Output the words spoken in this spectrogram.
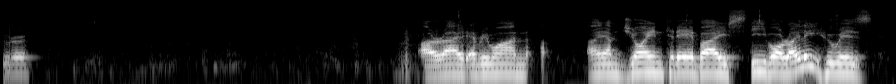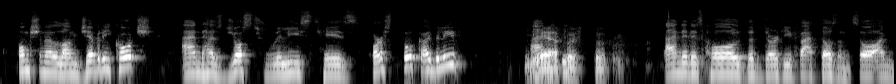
computer. All right, everyone. I am joined today by Steve O'Reilly, who is functional longevity coach and has just released his first book, I believe. Yeah, first book. And it is called The Dirty Fat Dozen. So I'm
